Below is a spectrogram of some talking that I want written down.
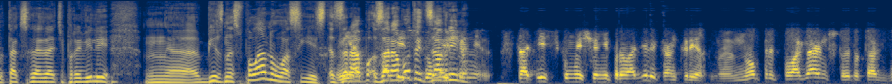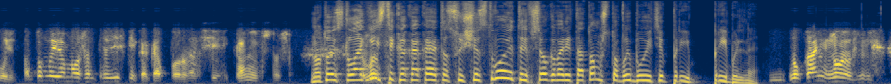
э, так сказать, провели э, бизнес-план у вас есть, Зараб- Нет, заработать за время... не- статистику мы еще не проводили конкретную, но предполагаем, что это так будет. Потом мы ее можем провести как опору России, конечно же. Ну, то есть логистика какая-то существует, и все говорит о том, что вы будете при... прибыльны. Ну, конечно, ну,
